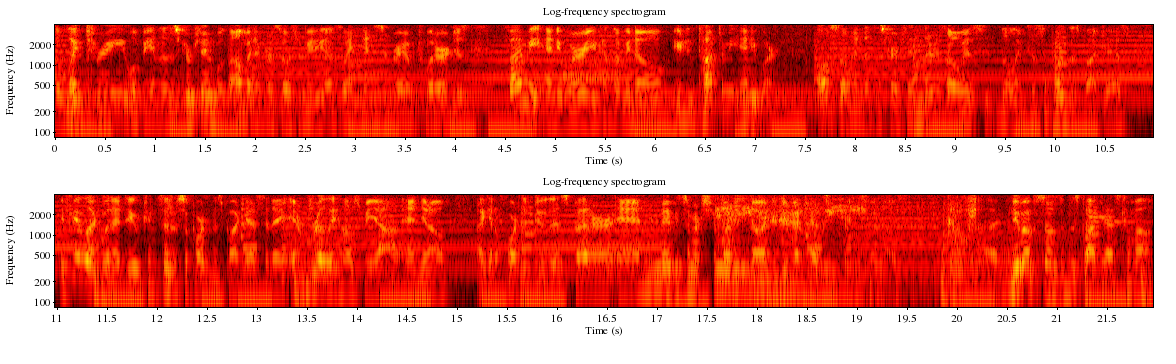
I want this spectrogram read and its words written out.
The Linktree will be in the description with all my different social medias like Instagram, Twitter. Just find me anywhere. You can let me know. You can talk to me anywhere. Also, in the description, there's always the link to support this podcast. If you like what I do, consider supporting this podcast today. It really helps me out, and you know, I can afford to do this better, and maybe some extra money. You know, I can do my pets some treats. Who knows? Uh, new episodes of this podcast come out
